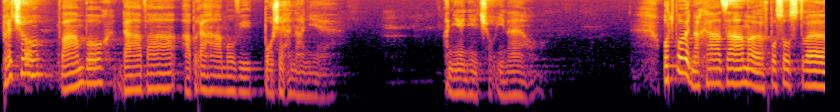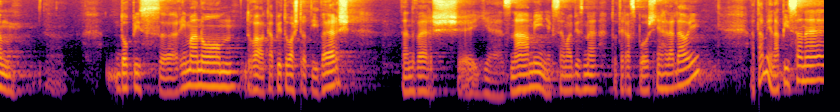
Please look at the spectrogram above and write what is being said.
Prečo pán Boh dáva Abrahámovi požehnanie a nie niečo iného? Odpoveď nachádzam v posolstve dopis Rimanom, 2. kapitola, 4. verš. Ten verš je známy, nechcem, aby sme to teraz spoločne hľadali. A tam je napísané,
